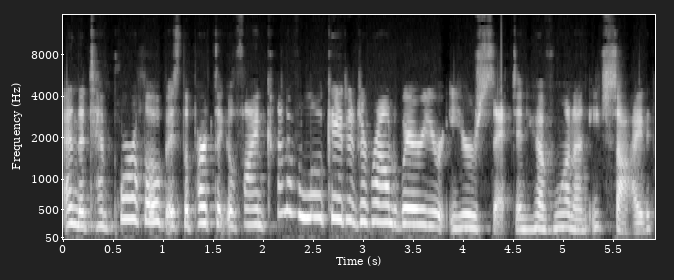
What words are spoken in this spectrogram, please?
and the temporal lobe is the part that you'll find kind of located around where your ears sit. And you have one on each side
